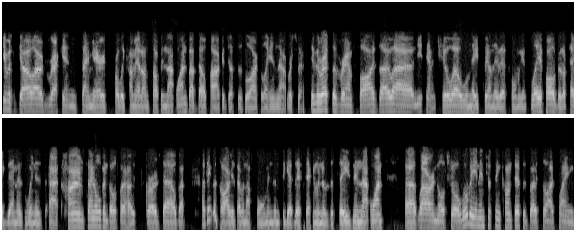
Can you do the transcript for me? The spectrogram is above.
give it a go, I would reckon St Mary's probably come out on top in that one, but Bell Park are just as likely in that respect. In the rest of round five, though, uh, Newtown and Chilwell will need to be on their best form against Leopold, but I peg them as winners at home. St Albans also hosts Grovedale, but I think the Tigers have enough form in them to get their second win of the season in that one. Uh, Lara and North Shore will be an interesting contest with both sides playing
